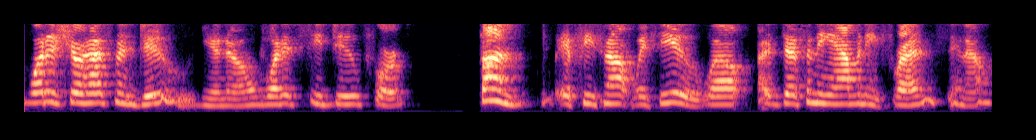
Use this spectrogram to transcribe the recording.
what does your husband do? You know, what does he do for fun if he's not with you? Well, uh, doesn't he have any friends, you know?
